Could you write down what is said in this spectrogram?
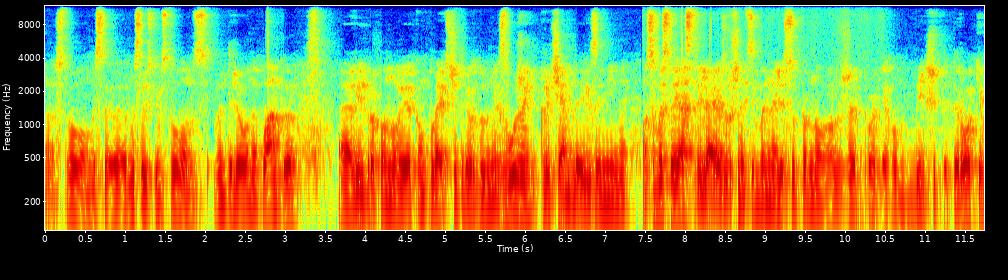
е, стволом, мисливським стволом з вентильованою планкою, е, він пропонує комплект з чотирьохдульних звужень, ключем для їх заміни. Особисто я стріляю з рушниці Бенелі Супернова вже протягом більше п'яти років.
